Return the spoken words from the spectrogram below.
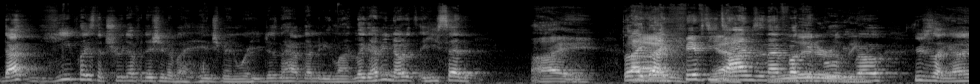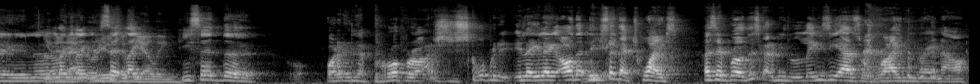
that he plays the true definition of a henchman, where he doesn't have that many lines. Like, have you noticed? He said, "I." Like like fifty Yeah, times in that fucking movie, bro. He was just like, "I," and, uh, Either like like he he said like yelling. he said the. Or the proper like like all that he said that twice. I said, bro, this gotta be lazy ass writing right now.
